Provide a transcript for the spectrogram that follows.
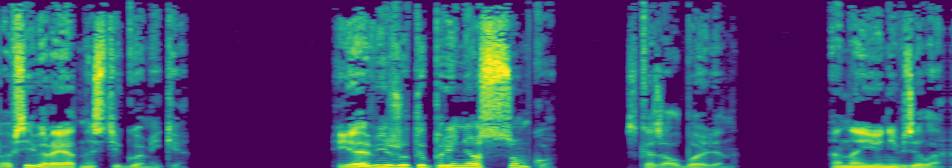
по всей вероятности, гомики. — Я вижу, ты принес сумку, — сказал Бойлен. Она ее не взяла.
